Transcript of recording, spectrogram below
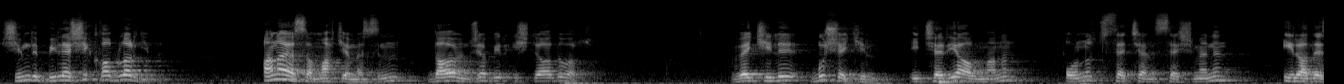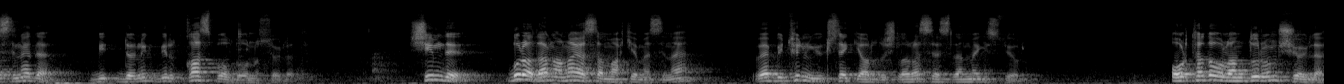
Şimdi bileşik kablar gibi. Anayasa Mahkemesi'nin daha önce bir iştihadı var. Vekili bu şekil içeriye almanın onu seçen seçmenin iradesine de bir dönük bir gasp olduğunu söyledi. Şimdi buradan Anayasa Mahkemesi'ne ve bütün yüksek yargıçlara seslenmek istiyorum. Ortada olan durum şöyle.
